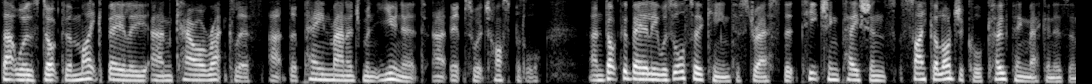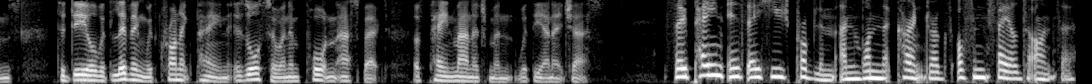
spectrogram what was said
That was Dr. Mike Bailey and Carol Ratcliffe at the Pain Management Unit at Ipswich Hospital. And Dr. Bailey was also keen to stress that teaching patients psychological coping mechanisms to deal with living with chronic pain is also an important aspect of pain management with the NHS. So, pain is a huge problem and one that current drugs often fail to answer.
